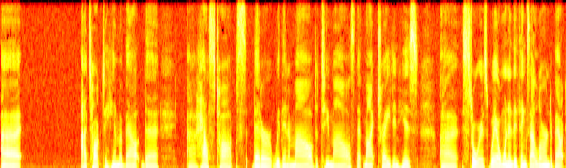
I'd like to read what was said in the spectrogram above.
Uh, I talked to him about the uh, housetops that are within a mile to two miles that might trade in his uh, store as well. One of the things I learned about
